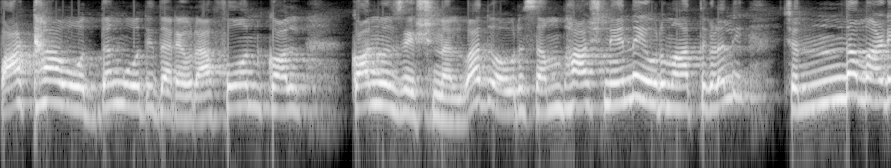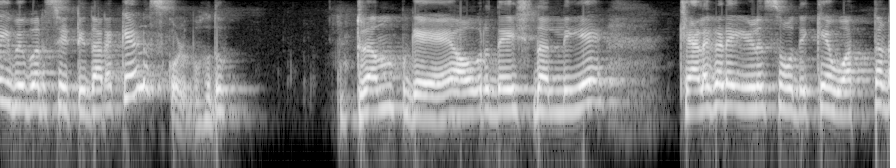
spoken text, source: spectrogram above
ಪಾಠ ಓದ್ದಂಗೆ ಓದಿದ್ದಾರೆ ಅವರು. ಆ ಫೋನ್ ಕಾಲ್ ಕಾನ್ವರ್ಸೇಷನ್ ಅಲ್ವಾ? ಅದು ಅವರ ಸಂಭಾಷಣೆಯನ್ನು ಇವ್ರ ಮಾತುಗಳಲ್ಲಿ ಚಂದ ಮಾಡಿ ವಿವರಿಸಿಟ್ಟಿದ್ದಾರೆ ಕೇಳಿಸ್ಕೊಳ್ಬಹುದು. ಟ್ರಂಪ್ಗೆ ಅವ್ರ ದೇಶದಲ್ಲಿಯೇ ಕೆಳಗಡೆ ಇಳಿಸೋದಕ್ಕೆ ಒತ್ತಡ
